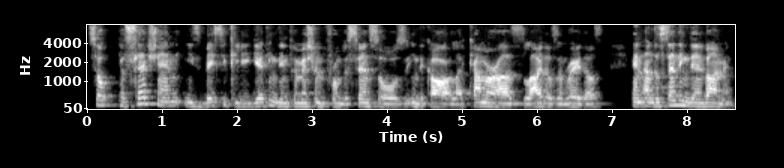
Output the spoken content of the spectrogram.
So perception is basically getting the information from the sensors in the car, like cameras, lidars, and radars, and understanding the environment.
